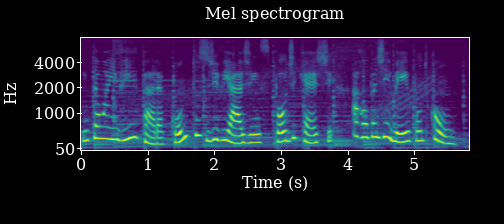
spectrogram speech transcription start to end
Então a envie para contosdeviagenspodcast.gmail.com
